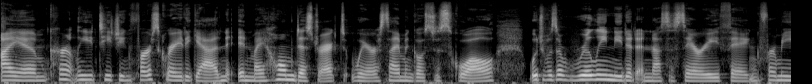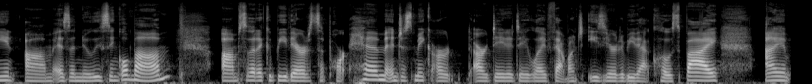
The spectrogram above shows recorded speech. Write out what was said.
I am currently teaching first grade again in my home district where Simon goes to school, which was a really needed and necessary thing for me um, as a newly single mom, um, so that I could be there to support him and just make our our day to day life that much easier to be that close by. I am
